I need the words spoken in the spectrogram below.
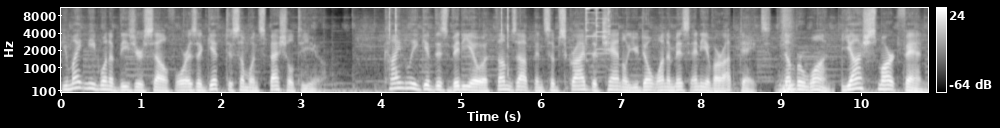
You might need one of these yourself or as a gift to someone special to you. Kindly give this video a thumbs up and subscribe the channel you don't want to miss any of our updates. Number 1. Yosh Smart Fan.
